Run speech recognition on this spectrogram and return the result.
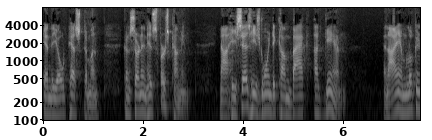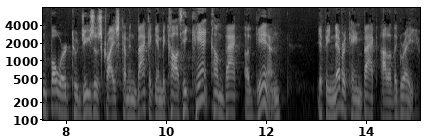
in the Old Testament concerning his first coming. Now, he says he's going to come back again. And I am looking forward to Jesus Christ coming back again because he can't come back again if he never came back out of the grave.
